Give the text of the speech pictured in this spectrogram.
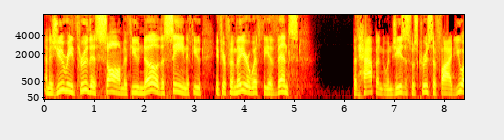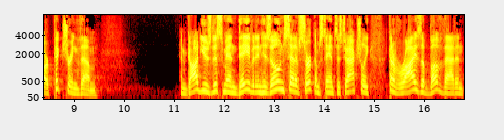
And as you read through this psalm, if you know the scene, if you if you're familiar with the events that happened when Jesus was crucified, you are picturing them. And God used this man David in his own set of circumstances to actually kind of rise above that. And,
